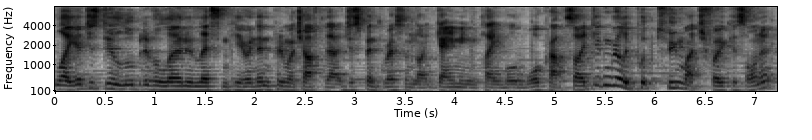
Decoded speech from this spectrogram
like, I just did a little bit of a learning lesson here, and then pretty much after that, I just spent the rest of the night gaming and playing World of Warcraft. So I didn't really put too much focus on it.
